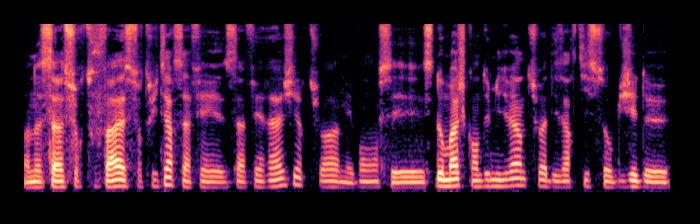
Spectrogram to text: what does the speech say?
On a ça surtout, enfin, sur Twitter, ça fait, ça fait réagir, tu vois. Mais bon, c'est, c'est dommage qu'en 2020, tu vois, des artistes soient obligés de,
